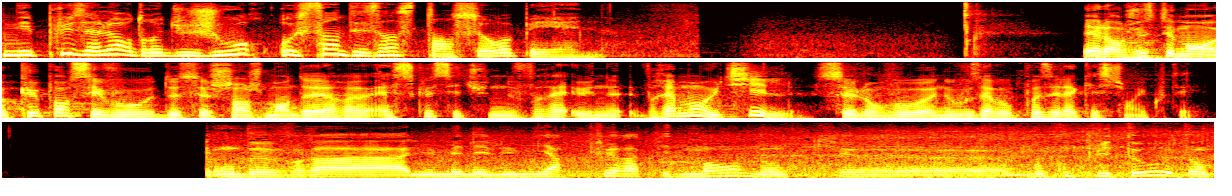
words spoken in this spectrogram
n'est plus à l'ordre du jour au sein des instances européennes. Et alors justement, que pensez-vous de ce changement d'heure? Est-ce que c'est une vraie, une, vraiment utile Selon vous, nous vous avons posé la question. Écoutez. On devra allumer les lumières plus rapidement, donc euh, beaucoup plus tôt. Donc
